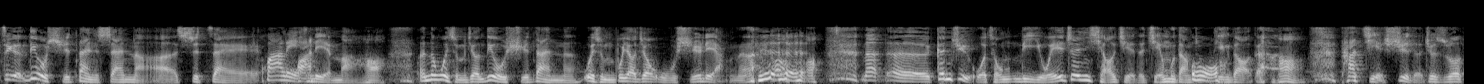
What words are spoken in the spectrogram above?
这个六十担山呐啊是在花莲花莲嘛哈，那为什么叫六十担呢？为什么不要叫五十两呢？那呃，根据我从李维珍小姐的节目当中听到的哈，她解释的就是说，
